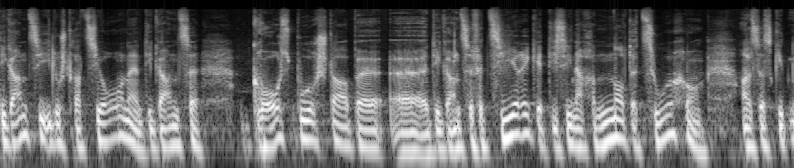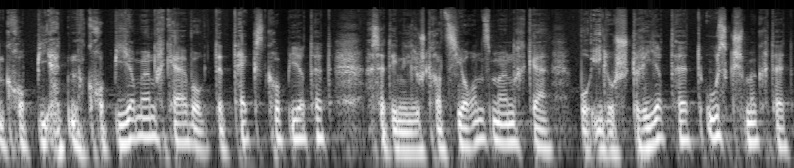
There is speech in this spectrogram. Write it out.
Die ganzen Illustrationen, die ganzen Großbuchstaben, äh, die ganzen Verzierungen, die sind nachher noch dazugekommen. Also es gibt einen, Kopi hat einen Kopiermönch gegeben, der den Text kopiert hat. Es hat einen Illustrationsmönch gegeben, der illustriert hat, ausgeschmückt hat.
